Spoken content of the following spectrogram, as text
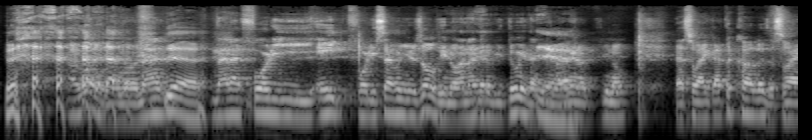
I wouldn't, you know, not, Yeah. not at 48, 47 years old, you know, I'm not going to be doing that. You know, I'm Yeah. gonna, you know, that's why I got the colors. That's why I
